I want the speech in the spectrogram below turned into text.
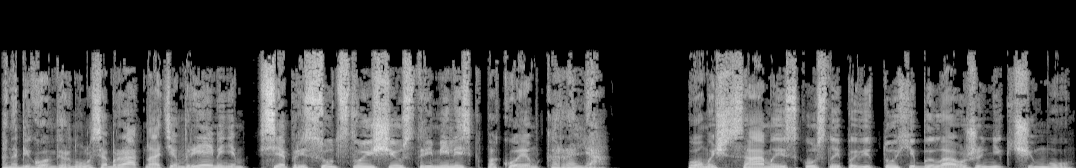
Она бегом вернулась обратно, а тем временем все присутствующие устремились к покоям короля. Помощь самой искусной повитухи была уже ни к чему.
